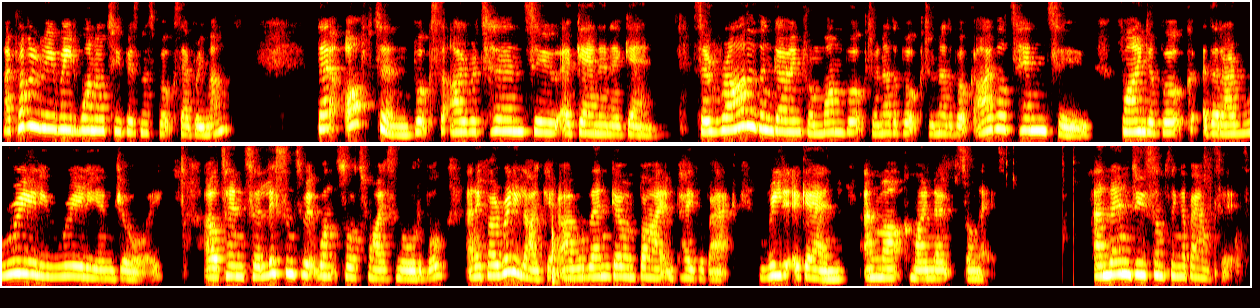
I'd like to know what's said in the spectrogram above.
I probably read one or two business books every month. They're often books that I return to again and again. So rather than going from one book to another book to another book, I will tend to find a book that I really, really enjoy. I'll tend to listen to it once or twice in Audible, and if I really like it, I will then go and buy it in paperback, read it again, and mark my notes on it, and then do something about it.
